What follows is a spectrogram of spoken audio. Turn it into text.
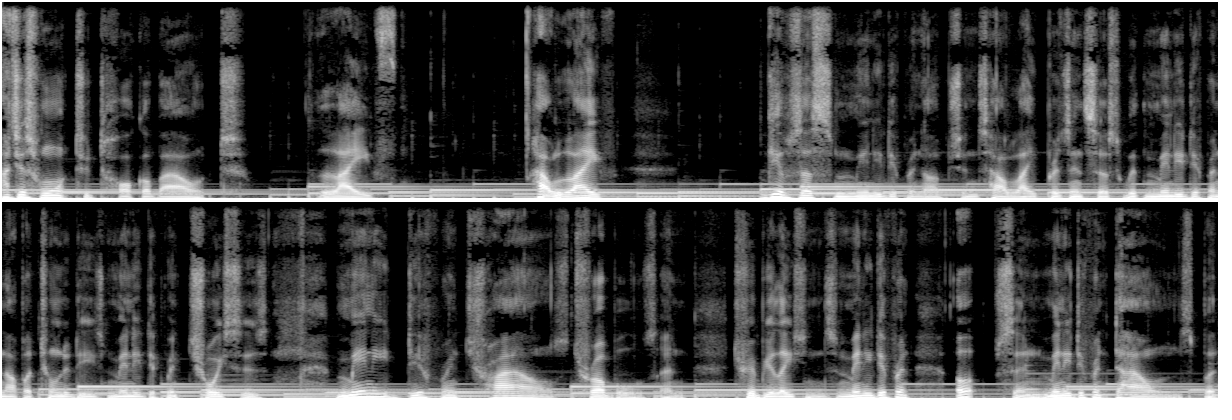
I just want to talk about life. How life gives us many different options, how life presents us with many different opportunities, many different choices, many different trials, troubles, and tribulations, many different ups and many different downs, but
